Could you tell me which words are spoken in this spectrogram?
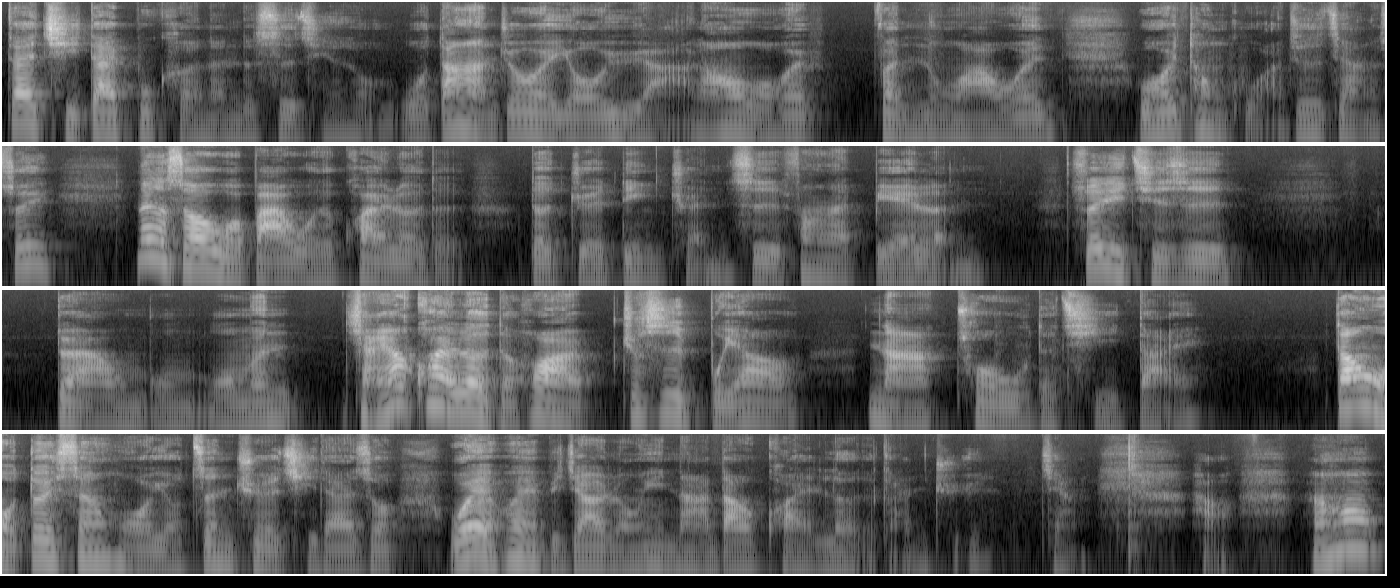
在期待不可能的事情的时候，我当然就会忧郁啊，然后我会愤怒啊，我会我会痛苦啊，就是这样。所以那个时候，我把我的快乐的的决定权是放在别人。所以其实，对啊，我我我们想要快乐的话，就是不要拿错误的期待。当我对生活有正确的期待的时候，我也会比较容易拿到快乐的感觉。这样好，然后。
